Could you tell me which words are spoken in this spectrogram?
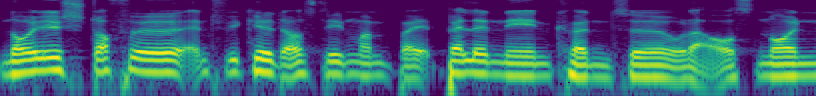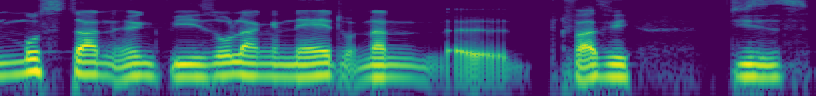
Neue Stoffe entwickelt, aus denen man Bälle nähen könnte oder aus neuen Mustern irgendwie so lange näht und dann äh, quasi dieses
